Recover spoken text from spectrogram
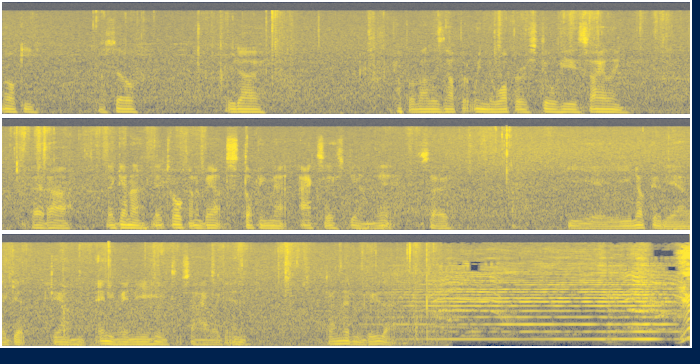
Rocky, myself, Rido, a couple of others up at Winda Woppa are still here sailing. But uh, they're gonna, they're talking about stopping that access down there. So yeah, not going to be able to get down anywhere near here to sail again. Don't let him do that. Eh,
